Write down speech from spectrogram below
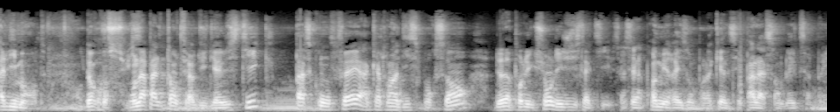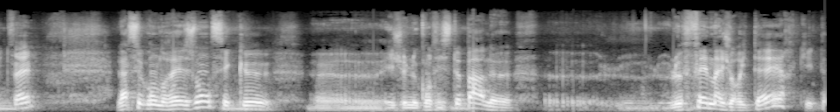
alimente. Donc on n'a pas le temps de faire du diagnostic parce qu'on fait à 90% de la production législative. Ça c'est la première raison pour laquelle c'est pas l'Assemblée que ça peut être fait. La seconde raison, c'est que, euh, et je ne conteste pas, le, euh, le, fait majoritaire, qui est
